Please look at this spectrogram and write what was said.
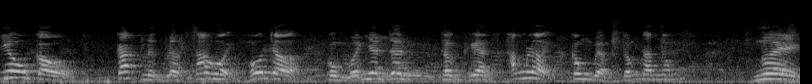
yêu cầu các lực lượng xã hội hỗ trợ cùng với nhân dân thực hiện thắng lợi công việc chống tham nhũng người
